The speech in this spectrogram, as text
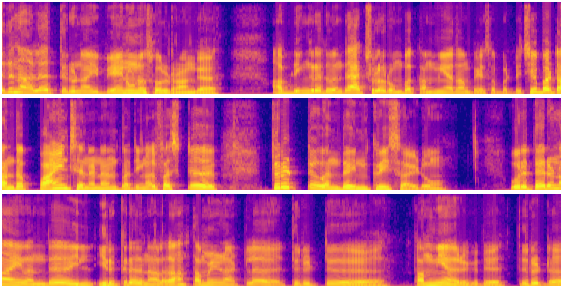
எதனால திருநாய் வேணும்னு சொல்கிறாங்க அப்படிங்கிறது வந்து ஆக்சுவலாக ரொம்ப கம்மியாக தான் பேசப்பட்டுச்சு. பட் அந்த பாயிண்ட்ஸ் என்னென்னு பார்த்தீங்கன்னா ஃபஸ்ட்டு திருட்டு வந்து இன்க்ரீஸ் ஆகிடும் ஒரு தெருநாய் வந்து இல்- இருக்கிறதுனால தான் தமிழ்நாட்டில் திருட்டு கம்மியாக இருக்குது. திருட்டு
